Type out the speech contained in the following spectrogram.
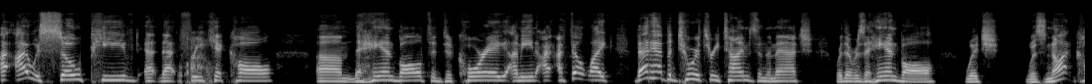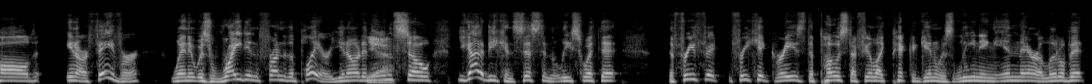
I, I was so peeved at that free wow. kick call Um, the handball to Doucouré. I mean, I, I felt like that happened two or three times in the match where there was a handball, which was not called in our favor when it was right in front of the player. You know what I Yeah. mean? So you got to be consistent at least with it. The free fi- free kick grazed the post. I feel like Pick again was leaning in there a little bit,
